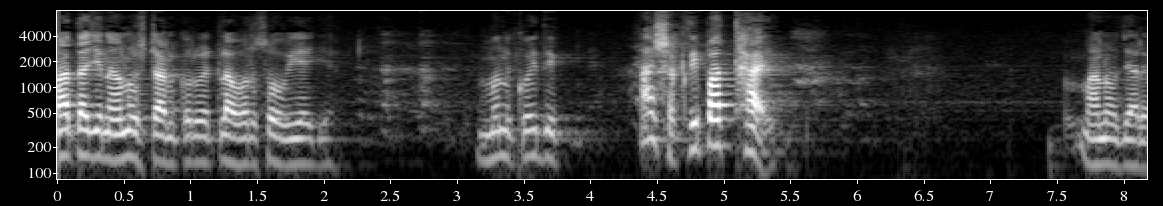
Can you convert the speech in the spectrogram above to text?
માતાજીના અનુષ્ઠાન કરું, એટલા વર્ષો વી ગયા. મને કોઈ દી, આ શક્તિપાત થાય. માનો જ્યારે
